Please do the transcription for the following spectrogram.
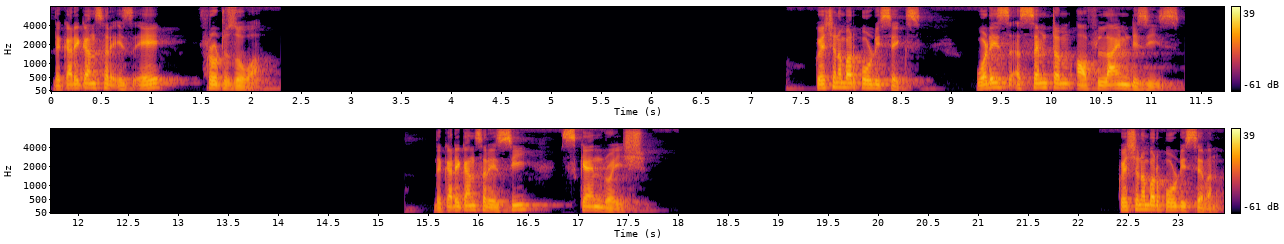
The correct answer is A. Protozoa. Question number 46. What is a symptom of Lyme disease? The correct answer is C. Skin rash. Question number 47.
